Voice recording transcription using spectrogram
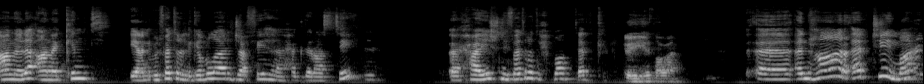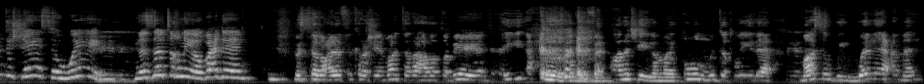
أنا لا أنا كنت يعني بالفترة اللي قبل أرجع فيها حق دراستي حايشني فترة إحباط تذكر. اي طبعا. آه، أنهار أبكي ما عندي شيء أسويه. نزلت أغنية وبعدين؟ بس ترى على فكرة شيء ما ترى هذا طبيعي. أنت أي أحد الفن أنا شيء لما يطول مدة طويلة ما أسوي ولا عمل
